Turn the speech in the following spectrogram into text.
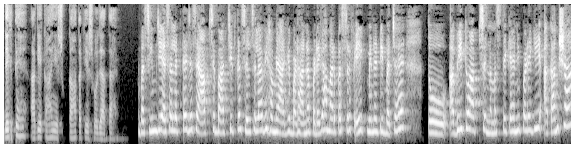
देखते हैं आगे कहाँ ये कहाँ तक ये शो जाता है। वसीम जी, ऐसा लगता है जैसे आपसे बातचीत का सिलसिला भी हमें आगे बढ़ाना पड़ेगा। हमारे पास सिर्फ़ एक मिनट ही बचा है तो अभी तो आपसे नमस्ते कहनी पड़ेगी। आकांक्षा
